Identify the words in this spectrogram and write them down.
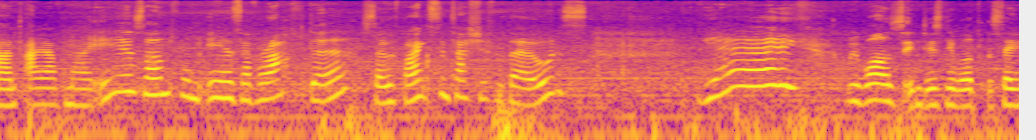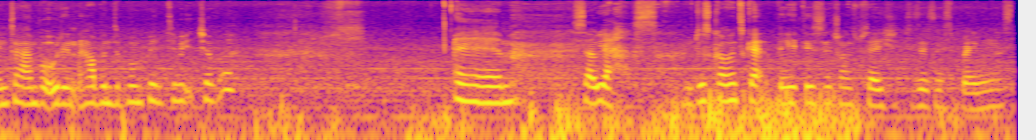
And I have my ears on from Ears Ever After. So thanks Natasha for those. Yay! We was in Disney World at the same time but we didn't happen to bump into each other. Um, so yes, I'm just going to get the Disney transportation to Disney Springs.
